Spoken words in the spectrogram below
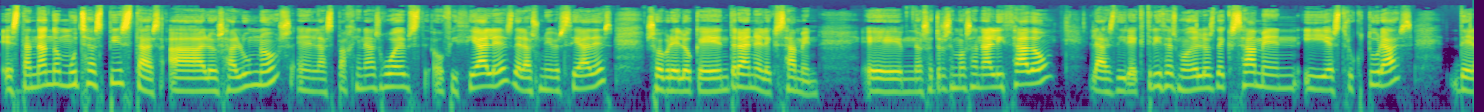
están dando muchas pistas a los alumnos en las páginas web oficiales de las universidades sobre lo que entra en el examen. Eh, nosotros hemos analizado las directrices, modelos de examen y estructuras del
